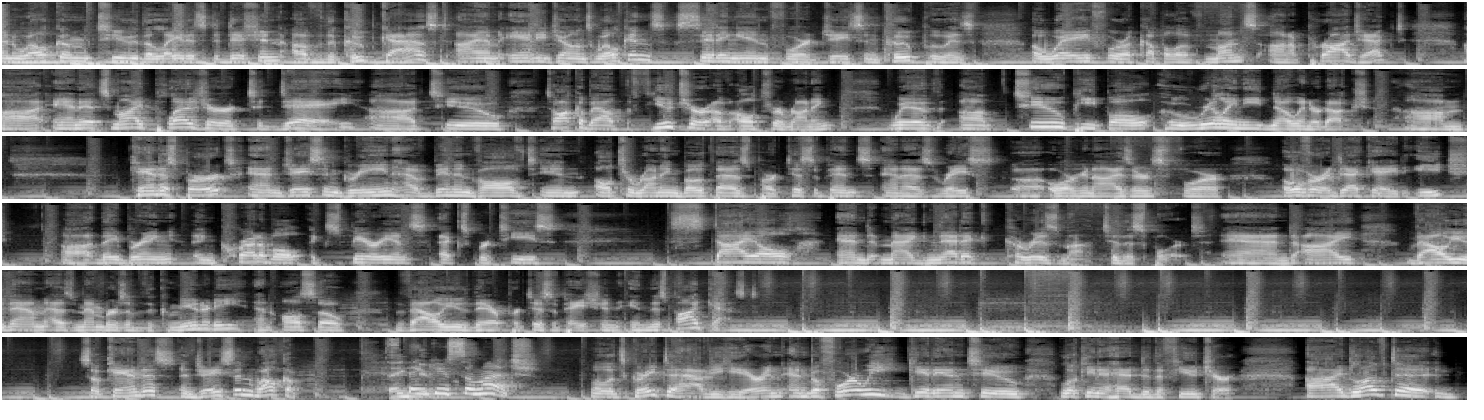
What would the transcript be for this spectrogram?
and welcome to the latest edition of the Koopcast. I am Andy Jones Wilkins, sitting in for Jason Koop, who is away for a couple of months on a project. Uh, and it's my pleasure today uh, to talk about the future of ultra running with uh, two people who really need no introduction. Um, Candice Burt and Jason Green have been involved in ultra running both as participants and as race uh, organizers for over a decade each. Uh, they bring incredible experience, expertise, style, and magnetic charisma to the sport. And I value them as members of the community and also value their participation in this podcast. So, Candice and Jason, welcome. Thank, Thank you. you so much. Well, it's great to have you here. And, and before we get into looking ahead to the future, uh, I'd love to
